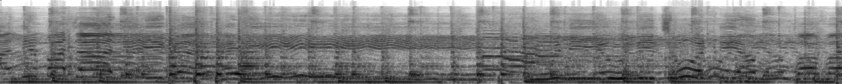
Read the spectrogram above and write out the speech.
आली माझ्या आली ग घरी युली छोटी अंबाबा.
